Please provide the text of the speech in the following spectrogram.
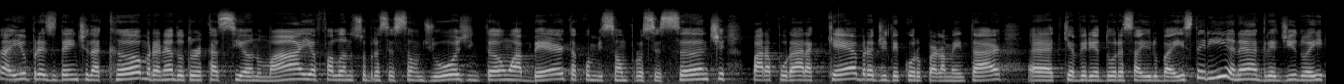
Está aí o presidente da Câmara, né, doutor Cassiano Maia, falando sobre a sessão de hoje. Então, aberta a comissão processante para apurar a quebra de decoro parlamentar é, que a vereadora Saíro Baís teria né, agredido aí,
